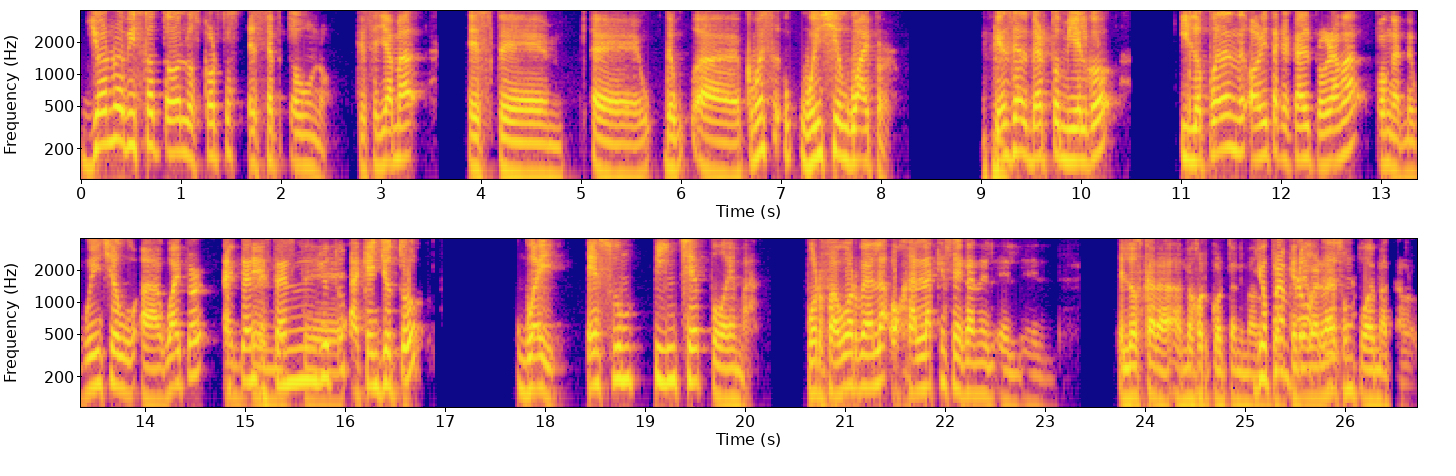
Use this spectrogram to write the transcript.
Yo no he visto todos los cortos excepto uno, que se llama este eh, de, ah, ¿cómo es? Windshield Wiper, que es de Alberto Mielgo. Y lo pueden, ahorita que acabe el programa, pongan de Windshield ah, Wiper. ¿Está en- está en YouTube? Aquí en YouTube. Güey, es un pinche poema. Por favor, véanla. Ojalá que se gane el, el, el- el Oscar a, a mejor corto animado. Yo, por porque ejemplo, de verdad es un poema, cabrón.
